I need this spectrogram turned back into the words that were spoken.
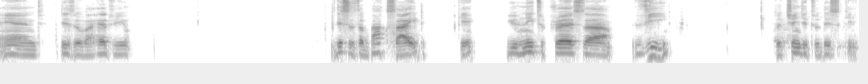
And this overhead view this is the back side okay? You need to press uh, v to change it to this key.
